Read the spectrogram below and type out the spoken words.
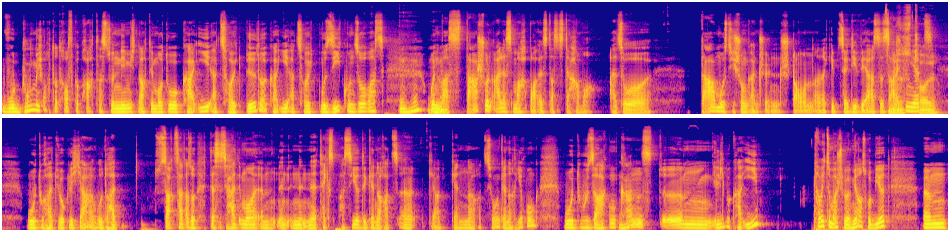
wo du mich auch darauf gebracht hast, so nämlich nach dem Motto, KI erzeugt Bilder, KI erzeugt Musik und sowas. Mhm, und mhm. was da schon alles machbar ist, das ist der Hammer. Also da musste ich schon ganz schön staunen. Da gibt es ja diverse Seiten jetzt, wo du halt wirklich, ja, wo du halt du sagst halt, also das ist ja halt immer ähm, in, in, in eine textbasierte Generation, äh, Generation, Generierung, wo du sagen mhm. kannst, ähm, liebe KI, habe ich zum Beispiel bei mir ausprobiert, ähm,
